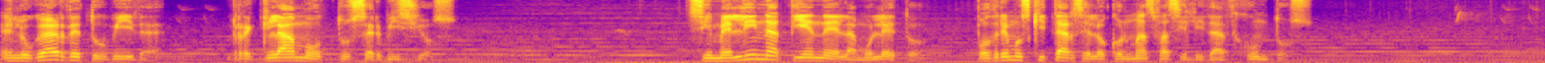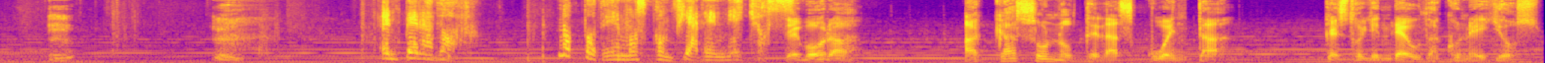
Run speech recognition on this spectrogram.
En lugar de tu vida, reclamo tus servicios. Si Melina tiene el amuleto, podremos quitárselo con más facilidad juntos. Emperador, no podemos confiar en ellos. Devora, ¿acaso no te das cuenta que estoy en deuda con ellos?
